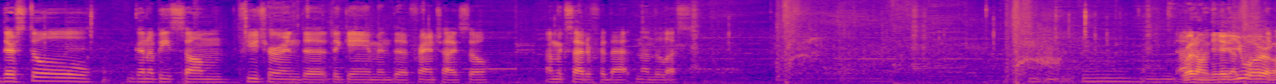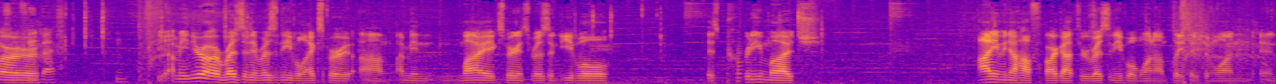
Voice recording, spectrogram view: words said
there's still gonna be some future in the the game and the franchise. So I'm excited for that, nonetheless. I Right on. Yeah, you are- Yeah, I mean, you're a resident Resident Evil expert. Um, I mean, my experience with Resident Evil is pretty much. I don't even know how far I got through Resident Evil One on PlayStation One in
